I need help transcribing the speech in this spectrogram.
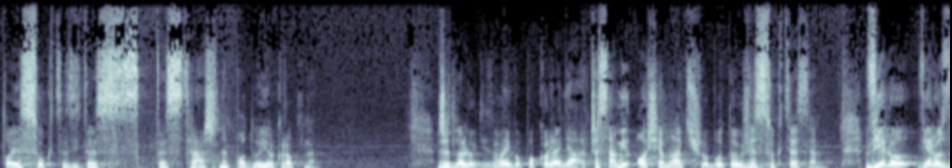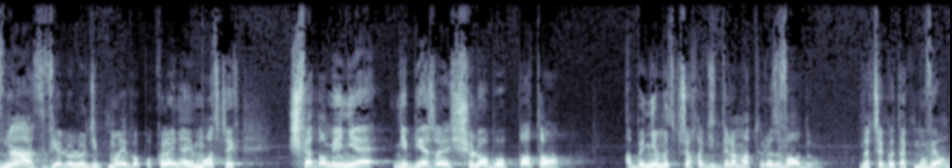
to jest sukces i to jest, to jest straszne, podłe i okropne. Że dla ludzi z mojego pokolenia czasami 8 lat ślubu to już jest sukcesem. Wielu, wielu z nas, wielu ludzi mojego pokolenia i młodszych świadomie nie, nie bierze ślubu po to, aby nie móc przechodzić dramatu rozwodu. Dlaczego tak mówią?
